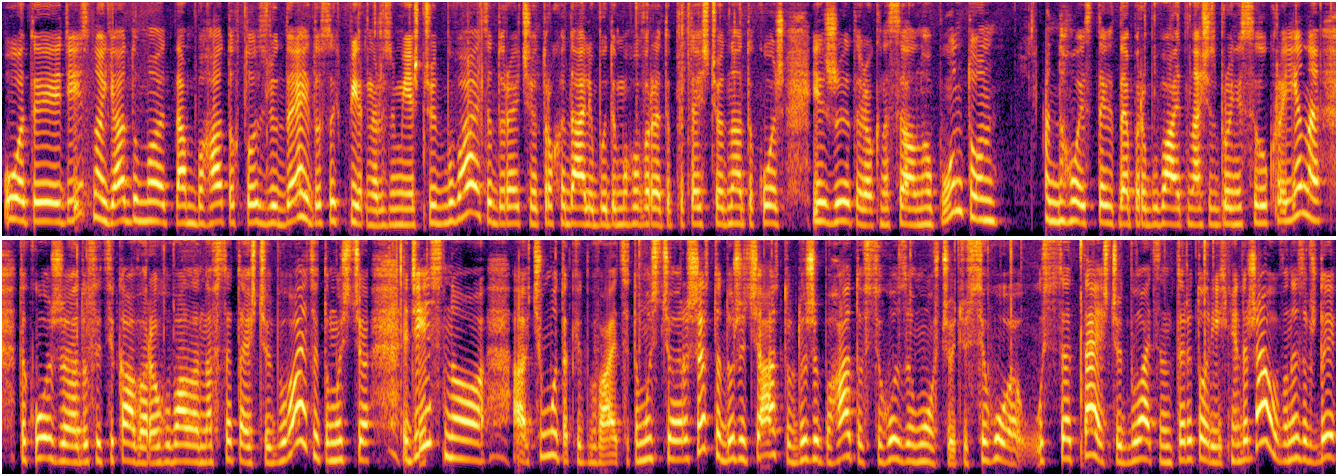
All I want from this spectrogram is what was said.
От і дійсно, я думаю, там багато хто з людей до сих пір не розуміє, що відбувається. До речі, трохи далі будемо говорити про те, що одна також із жительок населеного пункту. Одного із тих, де перебувають наші збройні сили України, також е, досить цікаво реагувала на все те, що відбувається, тому що дійсно чому так відбувається? Тому що рашисти дуже часто дуже багато всього замовчують. Усього, усе те, що відбувається на території їхньої держави, вони завжди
